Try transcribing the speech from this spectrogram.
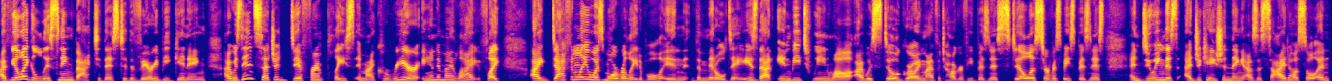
I feel like listening back to this to the very beginning, I was in such a different place in my career and in my life. Like, I definitely was more relatable in the middle days, that in between, while I was still growing my photography business, still a service based business, and doing this education thing as a side hustle. And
